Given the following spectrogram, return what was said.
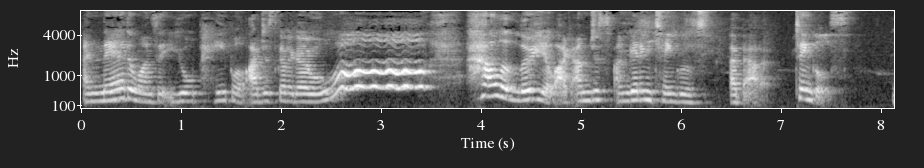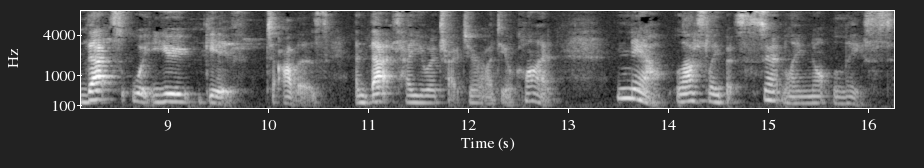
And they're the ones that your people are just going to go, whoa, hallelujah. Like I'm just, I'm getting tingles about it. Tingles. That's what you give to others. And that's how you attract your ideal client. Now, lastly, but certainly not least,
